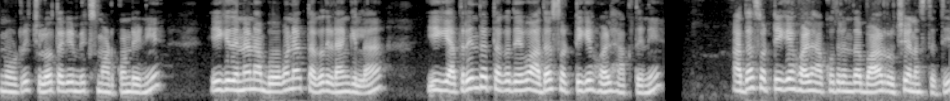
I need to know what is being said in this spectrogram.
ನೋಡ್ರಿ, ಚಲೋ ತೆಗೆ ಮಿಕ್ಸ್ ಮಾಡ್ಕೊಂಡೇನಿ. ಈಗ ಇದನ್ನು ನಾ ಬೋಗಣ್ಯಾಗ ತೆಗೆದಿಡಂಗಿಲ್ಲ. ಈಗ ಅದರಿಂದ ತೆಗೆದೇವೋ ಅದ ಸೊಟ್ಟಿಗೆ ಹೊಳೆ ಹಾಕ್ತೇನೆ. ಅದ ಸೊಟ್ಟಿಗೆ ಹೊಳೆ ಹಾಕೋದ್ರಿಂದ ಭಾಳ ರುಚಿ ಅನಿಸ್ತೈತಿ.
